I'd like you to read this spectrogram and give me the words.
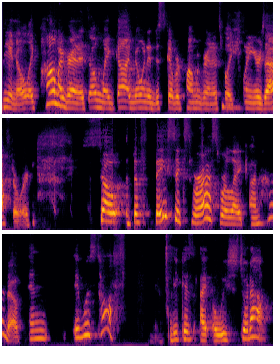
you know, like pomegranates. Oh my god, no one had discovered pomegranates for like 20 years afterward. So the basics for us were like unheard of, and it was tough because I always stood out.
